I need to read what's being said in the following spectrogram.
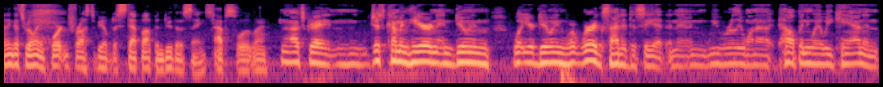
I think that's really important for us to be able to step up and do those things. Absolutely. No, that's great. And just coming here and, and doing what you're doing, we're, we're excited to see it. And, and we really want to help any way we can. And,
